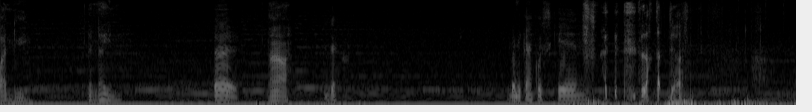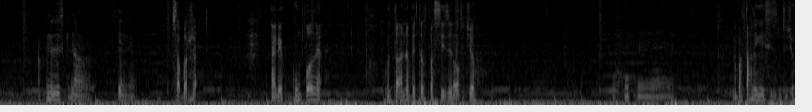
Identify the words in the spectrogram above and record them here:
Palui. Dan lain. Eh, Ah, sudah. Balikan aku skin. lakat je. Aku nak skin lah. Skin ni. Sabar syak. Nanti aku kumpul ni. Untuk anda Battle Pass Season Oh. 7 Oh, Nak patah lagi Season 7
